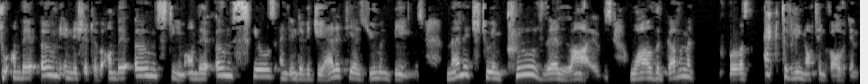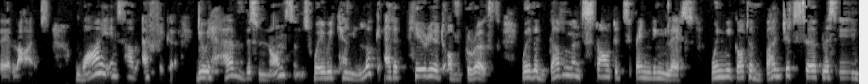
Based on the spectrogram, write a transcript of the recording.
to, on their own initiative, on their own steam, on their own skills and individuality as human beings, managed to improve their lives while the government was actively not involved in their lives. Why in South Africa do we have this nonsense where we can look at a period of growth where the government started spending less when we got a budget surplus in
